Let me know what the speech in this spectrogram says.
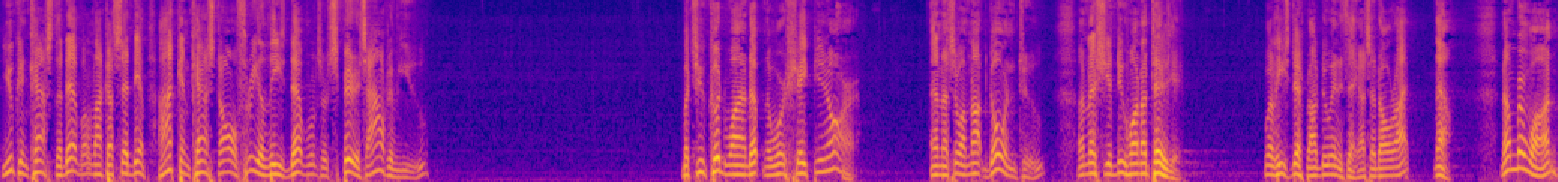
you can cast the devil. Like I said to him, I can cast all three of these devils or spirits out of you. But you could wind up in the worst shape you are. And so I'm not going to unless you do what I tell you. Well, he's desperate. I'll do anything. I said, all right. Now, number one,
